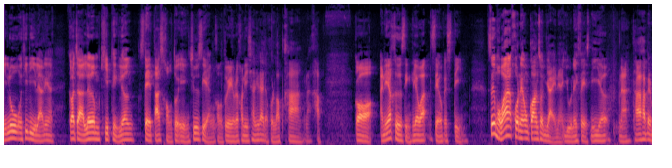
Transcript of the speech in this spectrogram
มีลูกที่ดีแล้วเนี่ยก็จะเริ่มคิดถึงเรื่อง status ของตัวเองชื่อเสียงของตัวเองและ recognition ที่ได้จากคนรอบข้างนะครับก็อันนี้ก็คือสิ่งที่เรียกว่า self-esteem ซึ่งผมว่าคนในองค์กรส่วนใหญ่เนี่ยอยู่ใน phase นี้เยอะนะถ้าถ้าเป็น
